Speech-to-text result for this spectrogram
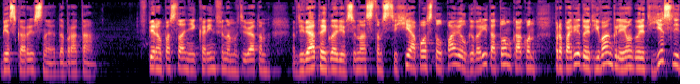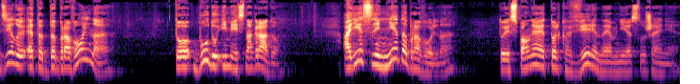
бескорыстная доброта. В первом послании к Коринфянам в 9, в 9 главе, в 17 стихе апостол Павел говорит о том, как он проповедует Евангелие, и он говорит, если делаю это добровольно, то буду иметь награду. А если не добровольно, то исполняет только веренное мне служение.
